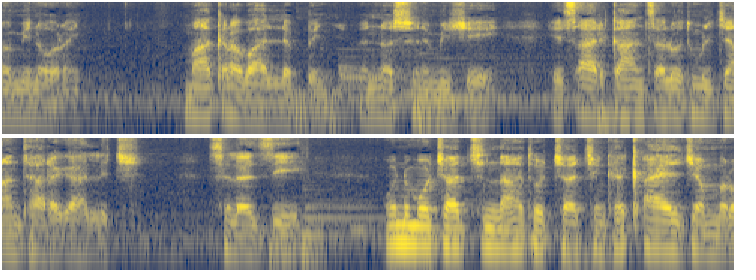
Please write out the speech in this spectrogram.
ነው የሚኖረኝ ማቅረብ አለብኝ። እነሱንም ይዤ የጻድቃን ጸሎት ምልጃን ታደርጋለች። ስለዚህ ወንድሞቻችንና እህቶቻችን ከቃየል ጀምሮ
